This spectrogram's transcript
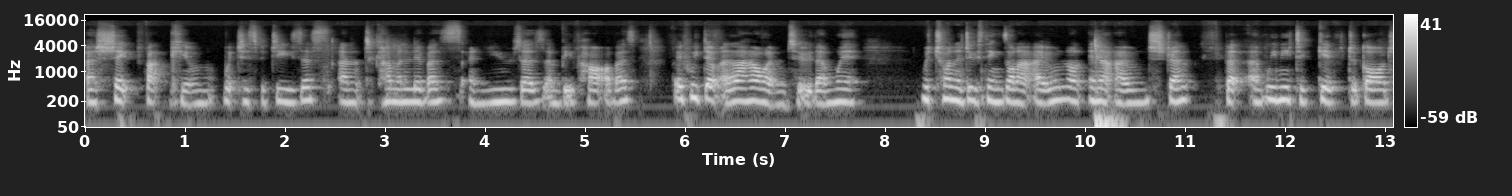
a shaped vacuum, which is for Jesus, and to come and live us and use us and be part of us. But if we don't allow Him to, then we're we're trying to do things on our own, on, in our own strength. But uh, we need to give to God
